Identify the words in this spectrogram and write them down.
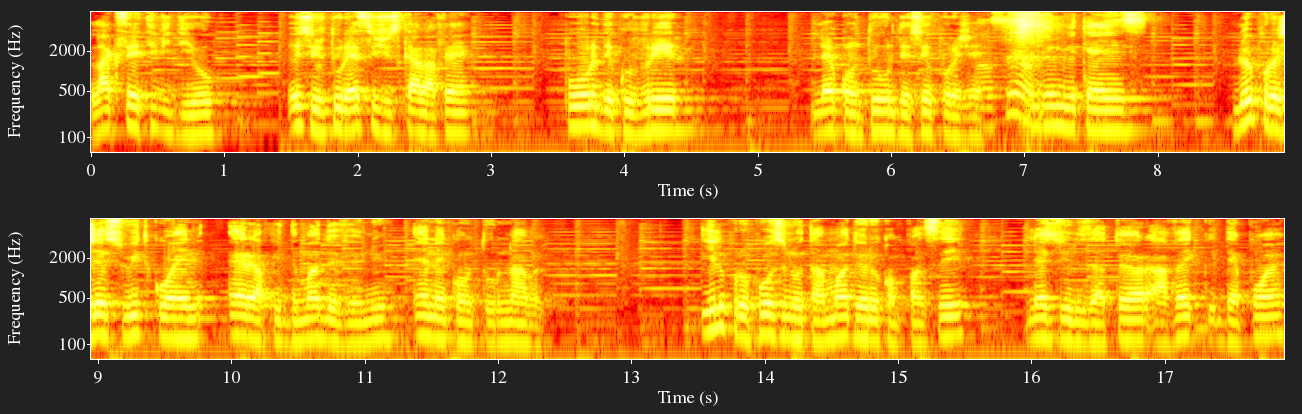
like cette vidéo et surtout reste jusqu'à la fin pour découvrir les contours de ce projet. Lancé en 2015, le projet Sweetcoin est rapidement devenu un incontournable. Il propose notamment de récompenser les utilisateurs avec des points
